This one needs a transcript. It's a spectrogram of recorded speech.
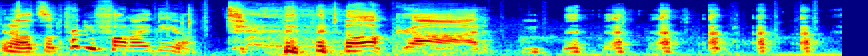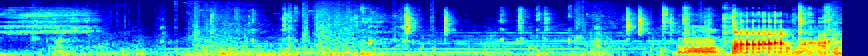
you know, it's a pretty fun idea. oh god! Okay, I gotta,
